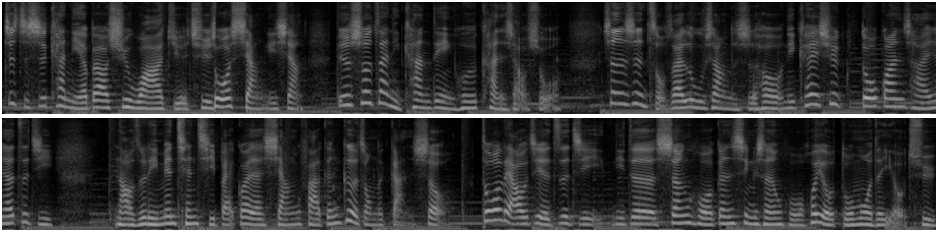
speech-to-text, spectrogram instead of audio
这只是看你要不要去挖掘，去多想一想。比如说，在你看电影或者看小说，甚至是走在路上的时候，你可以去多观察一下自己脑子里面千奇百怪的想法跟各种的感受，多了解自己，你的生活跟性生活会有多么的有趣。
